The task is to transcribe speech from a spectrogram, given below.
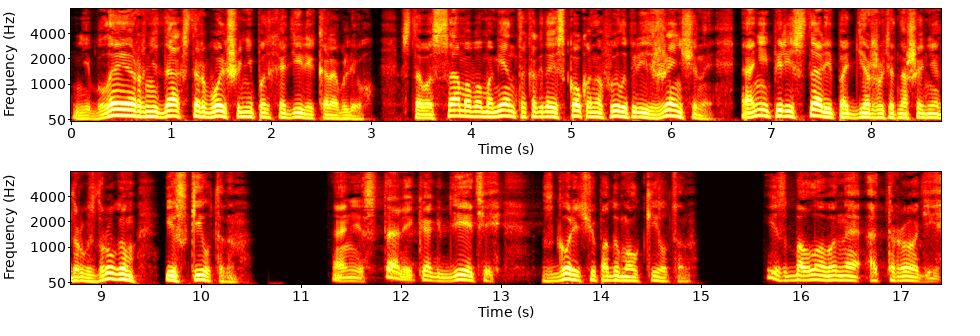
Ни Блэйр, ни Дакстер больше не подходили к кораблю. С того самого момента, когда из коконов вылупились женщины, они перестали поддерживать отношения друг с другом и с Килтоном. «Они стали как дети», — с горечью подумал Килтон избалованное отродье.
